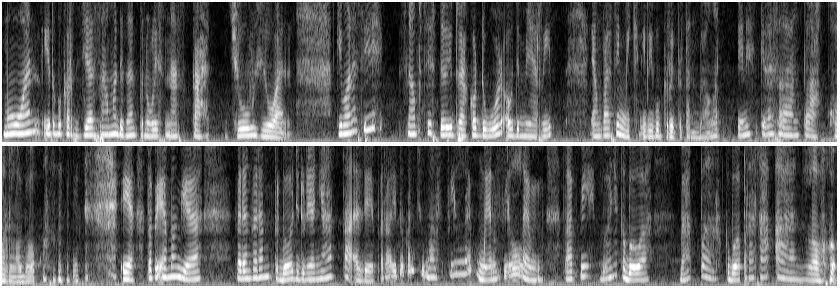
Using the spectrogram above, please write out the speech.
Moan itu bekerja sama dengan penulis naskah Ju Hyun. Gimana sih sinopsis dari drakor The World of the Merit yang pasti bikin ibu-ibu gregetan banget ini kita seorang pelakor loh Bo iya tapi emang ya kadang-kadang terbawa di dunia nyata deh padahal itu kan cuma film men film. Tapi banyak ke bawah baper ke bawah perasaan loh.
